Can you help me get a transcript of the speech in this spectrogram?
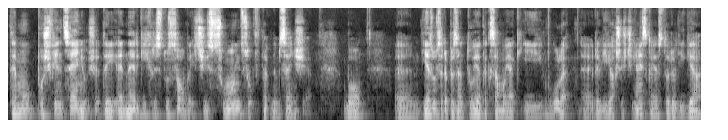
temu poświęceniu się, tej energii Chrystusowej, czyli słońcu w pewnym sensie, bo e, Jezus reprezentuje, tak samo jak i w ogóle e, religia chrześcijańska, jest to religia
